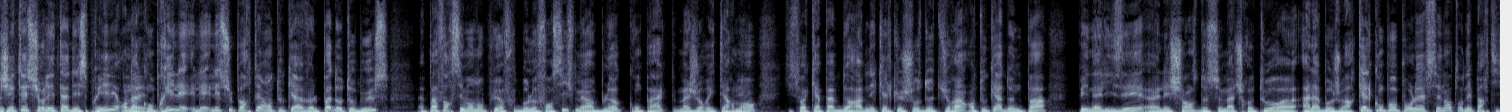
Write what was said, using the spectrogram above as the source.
J'étais sur l'état d'esprit, on a compris. Les supporters, en tout cas, veulent pas d'autobus, euh, pas forcément non plus un football offensif, mais un bloc compact, majoritairement, qui soit capable de ramener quelque chose de Turin, en tout cas de ne pas pénaliser euh, les chances de ce match retour euh, à la Beaujoire. Quel compo pour le FC Nantes On est parti.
